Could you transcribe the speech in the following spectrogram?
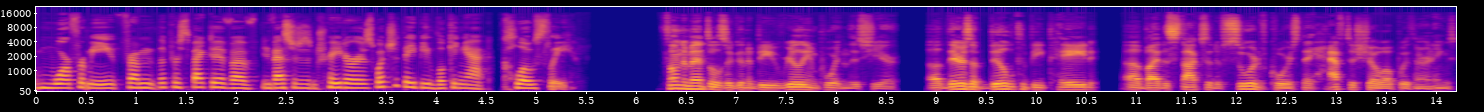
more for me from the perspective of investors and traders. What should they be looking at closely? Fundamentals are going to be really important this year. Uh, there's a bill to be paid uh, by the stocks that have soared, of course. They have to show up with earnings.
